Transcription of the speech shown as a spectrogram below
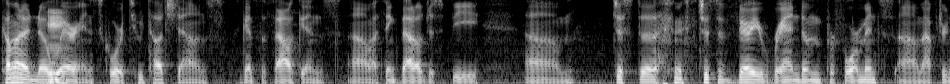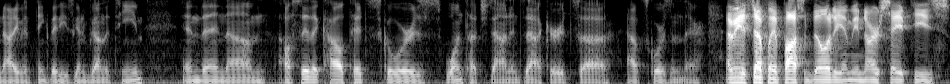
come out of nowhere mm. and score two touchdowns against the Falcons. Um, I think that'll just be um, just a just a very random performance um, after not even think that he's going to be on the team. And then um, I'll say that Kyle Pitts scores one touchdown and Zach Ertz uh, outscores him there. I mean, it's definitely a possibility. I mean, our safeties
